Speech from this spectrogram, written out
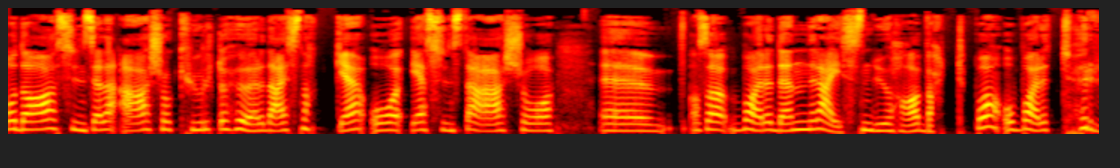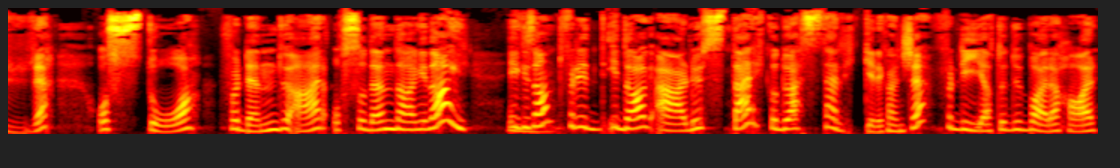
Og da syns jeg det er så kult å høre deg snakke, og jeg syns det er så eh, Altså, bare den reisen du har vært på, og bare tørre å stå for den du er også den dag i dag. Ikke sant? Fordi i dag er du sterk, og du er sterkere kanskje, fordi at du bare har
